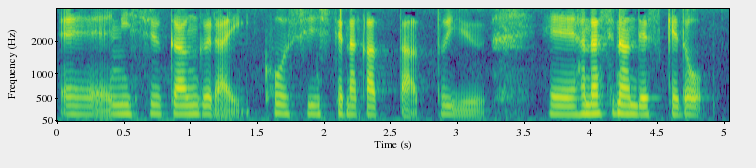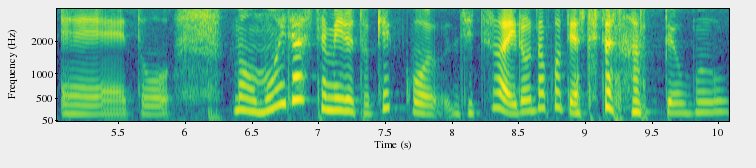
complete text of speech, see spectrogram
えー、2週間ぐらい更新してなかったという、えー、話なんですけど、えーとまあ、思い出してみると結構実はいろんなことやってたなって思う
